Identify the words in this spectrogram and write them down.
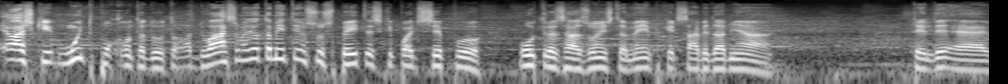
Eu acho que muito por conta do, do Arsenal, mas eu também tenho suspeitas que pode ser por outras razões também, porque ele sabe da minha é,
